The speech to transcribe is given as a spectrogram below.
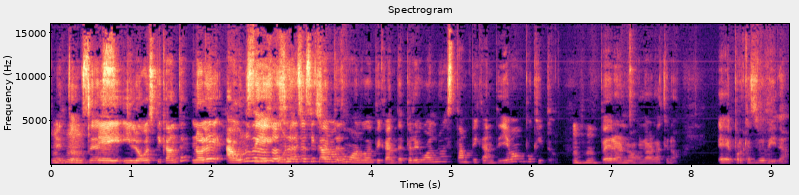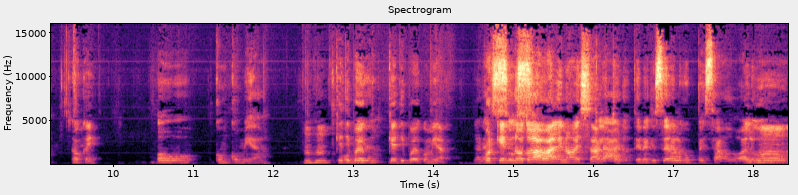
Entonces, Eh, ¿Y luego es picante? No le, a uno de sí, los dos una picante. como algo de picante, pero igual no es tan picante. Lleva un poquito, pero no, la verdad que no. Eh, porque es bebida. Ok. O con comida. ¿Qué, tipo de, Comida. ¿Qué tipo de comida? Porque no toda vale, ¿no? Exacto. Claro, tiene que ser algo pesado, algo,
